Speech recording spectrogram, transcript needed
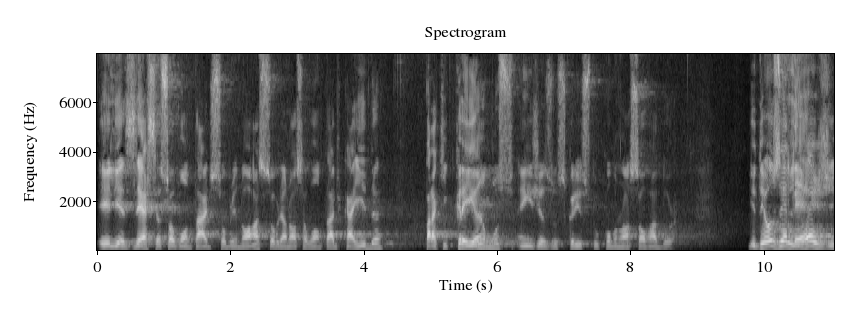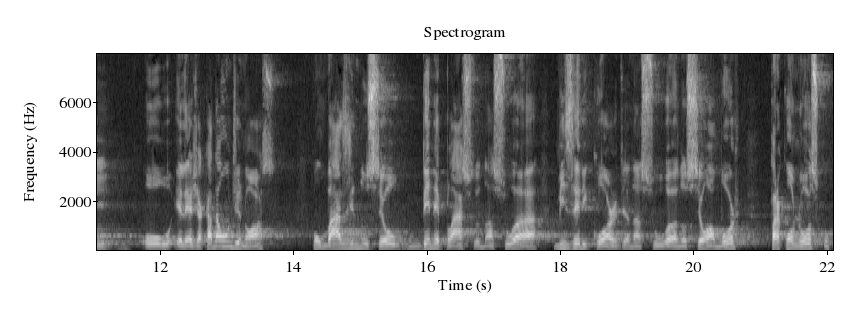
ele exerce a sua vontade sobre nós, sobre a nossa vontade caída, para que creiamos em Jesus Cristo como nosso Salvador. E Deus elege, ou elege a cada um de nós, com base no seu beneplácito, na sua misericórdia, na sua, no seu amor para conosco,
